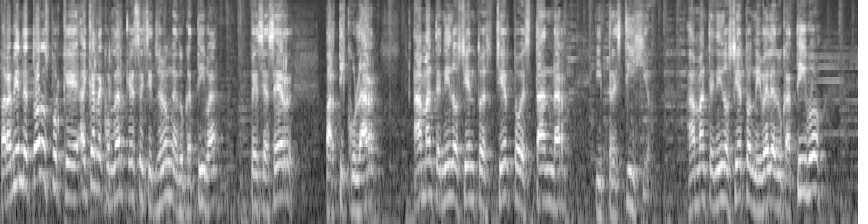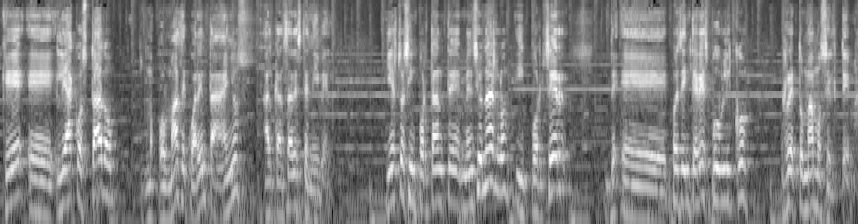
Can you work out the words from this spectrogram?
para bien de todos, porque hay que recordar que esta institución educativa, pese a ser particular, ha mantenido cierto, cierto estándar y prestigio, ha mantenido cierto nivel educativo que eh, le ha costado por más de 40 años alcanzar este nivel. Y esto es importante mencionarlo y por ser eh, pues de interés público retomamos el tema.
